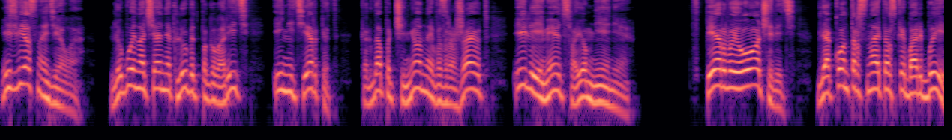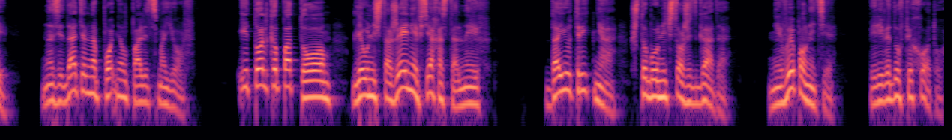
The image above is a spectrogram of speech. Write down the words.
Известное дело, любой начальник любит поговорить и не терпит, когда подчиненные возражают или имеют свое мнение. В первую очередь для контрснайперской борьбы, назидательно поднял палец майор. И только потом для уничтожения всех остальных. Даю три дня, чтобы уничтожить гада. Не выполните, переведу в пехоту.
